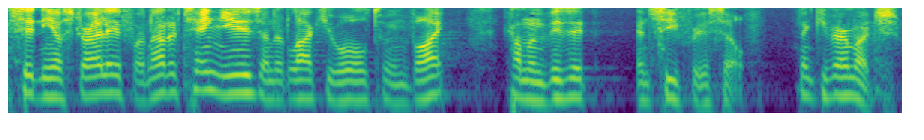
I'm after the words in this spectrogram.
Sydney, Australia for another 10 years, and I'd like you all to invite, come and visit, and see for yourself. Thank you very much.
